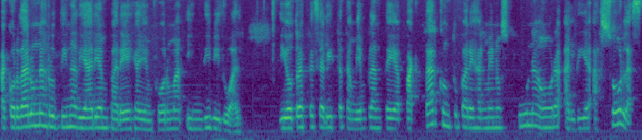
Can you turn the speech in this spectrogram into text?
acordar una rutina diaria en pareja y en forma individual. Y otra especialista también plantea pactar con tu pareja al menos una hora al día a solas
